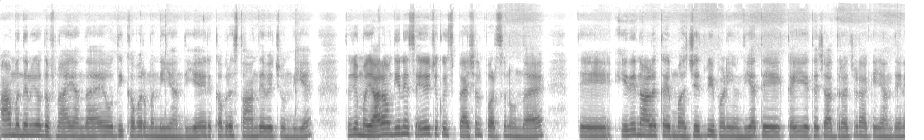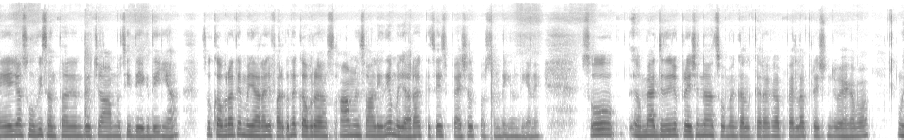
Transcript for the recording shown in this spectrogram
ਆਮ ਬੰਦੇ ਨੂੰ ਜਦੋਂ ਦਫਨਾਇਆ ਜਾਂਦਾ ਹੈ, ਉਹਦੀ ਕਬਰ ਮੰਨੀ ਜਾਂਦੀ ਹੈ ਕਬਰਸਤਾਨ ਦੇ ਵਿੱਚ ਹੁੰਦੀ ਹੈ। ਅਤੇ ਜੋ ਮਜ਼ਾਰਾਂ ਹੁੰਦੀਆਂ ਨੇ ਇਹਦੇ ਵਿੱਚ ਕੋਈ ਸਪੈਸ਼ਲ ਪਰਸਨ ਹੁੰਦਾ ਹੈ ਅਤੇ ਇਹਦੇ ਨਾਲ ਕਈ ਮਸਜਿਦ ਵੀ ਬਣੀ ਹੁੰਦੀ ਹੈ ਅਤੇ ਕਈ ਇੱਥੇ ਚਾਦਰਾਂ ਚੜ੍ਹਾ ਕੇ ਜਾਂਦੇ ਨੇ ਜਾਂ ਸੂਫੀ ਸੰਤਾਂ ਦੇ ਵਿੱਚ ਆਮ ਅਸੀਂ ਦੇਖਦੇ ਹੀ ਹਾਂ। ਸੋ ਕਬਰਾਂ ਅਤੇ ਮਜ਼ਾਰਾਂ 'ਚ ਫ਼ਰਕ ਹੁੰਦਾ, ਕਬਰਾਂ ਆਮ ਇਨਸਾਨ ਲਈ ਹੁੰਦੀਆਂ ਮਜ਼ਾਰਾਂ ਕਿਸੇ ਸਪੈਸ਼ਲ ਪਰਸਨ ਲਈ ਹੁੰਦੀਆਂ ਨੇ। ਸੋ ਮੈਂ ਅੱਜ ਦੇ ਜੋ ਪ੍ਰਸ਼ਨ ਆ, ਸੋ ਮੈਂ ਗੱਲ ਕਰਾਂਗਾ, ਪਹਿਲਾ ਪ੍ਰਸ਼ਨ ਜੋ ਹੈਗਾ ਵਾ ਉਹ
